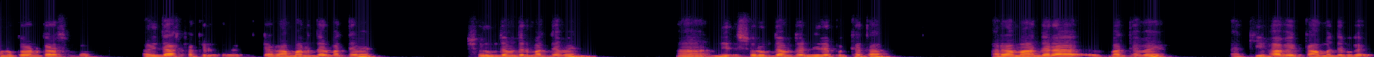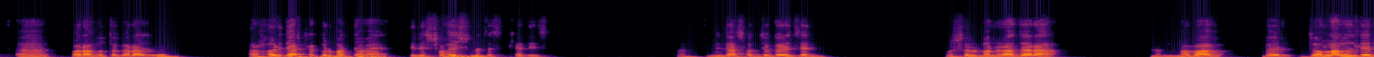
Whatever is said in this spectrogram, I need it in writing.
অনুকরণ করা সম্ভব। হরিদাস ঠাকুর রামানন্দের মাধ্যমে, স্বরূপ দামোদর মাধ্যমে স্বরূপ দামোদর নিরপেক্ষতা রামানন্দরা মাধ্যমে কীভাবে কামদেবকে পরাভূত করা যাবে আর হরিদাস ঠাকুর মাধ্যমে তিনি সহিষ্ণুতা শিক্ষা দিয়েছেন। তিনি যা সহ্য করেছেন। মুসলমান রাজারা নবাবের জলালদের,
